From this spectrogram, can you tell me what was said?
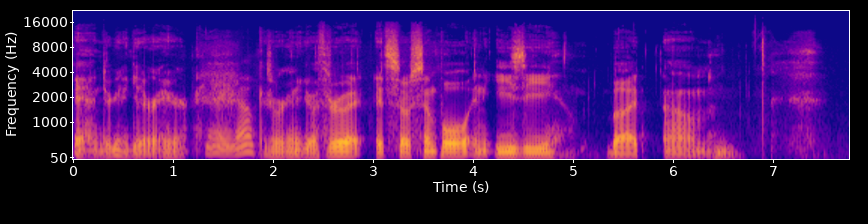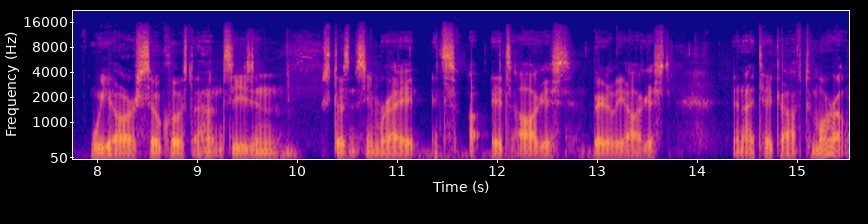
and you're going to get it right here There you go. because we're going to go through it. It's so simple and easy, but um, we are so close to hunting season, which doesn't seem right. It's uh, it's August, barely August, and I take off tomorrow.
